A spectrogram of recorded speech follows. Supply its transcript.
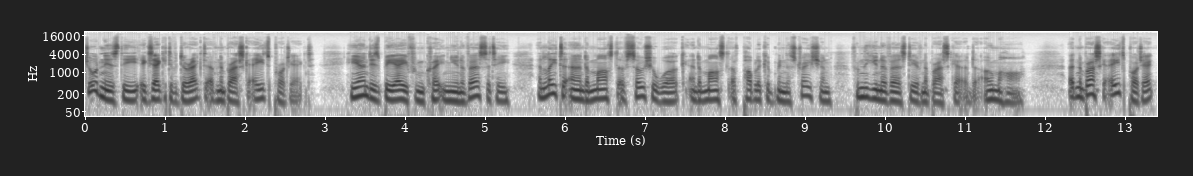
Jordan is the executive director of Nebraska AIDS Project. He earned his BA from Creighton University and later earned a Master of Social Work and a Master of Public Administration from the University of Nebraska at Omaha. At Nebraska AIDS Project,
